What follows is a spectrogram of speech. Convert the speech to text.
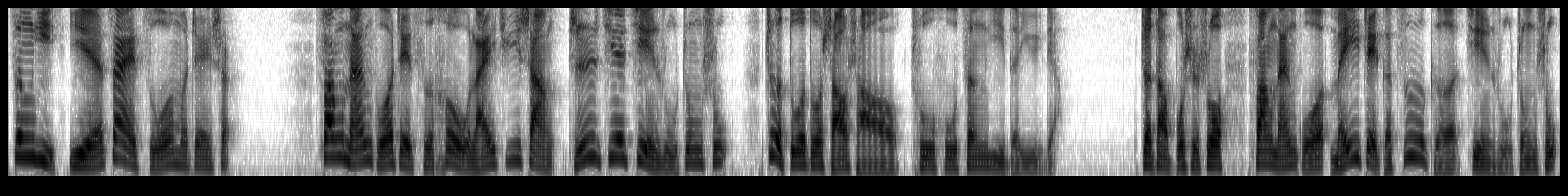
曾毅也在琢磨这事儿。方南国这次后来居上，直接进入中枢，这多多少少出乎曾毅的预料。这倒不是说方南国没这个资格进入中枢，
